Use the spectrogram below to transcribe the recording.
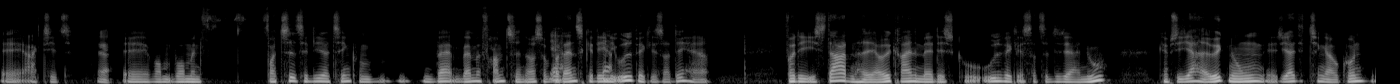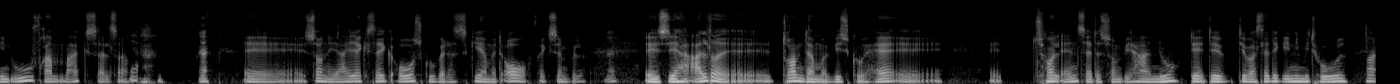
øh, aktivt. Ja. Øh, hvor, hvor man får tid til lige at tænke, "Mm, hvad, hvad med fremtiden også, og Ja, hvordan skal det ja. egentlig udvikle sig, det her? Fordi i starten havde jeg jo ikke regnet med, at det skulle udvikle sig til det der nu. Kan man sige, jeg havde jo ikke nogen, jeg tænker jo kun en uge frem max, altså. Ja. Ja. Øh, sådan jeg, jeg kan slet ikke overskue, hvad der sker om et år, for eksempel. Ja. Øh, så jeg har aldrig øh, drømt om, at vi skulle have øh, øh, 12 ansatte, som vi har nu. Det, det, det var slet ikke inde i mit hoved. Nej.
